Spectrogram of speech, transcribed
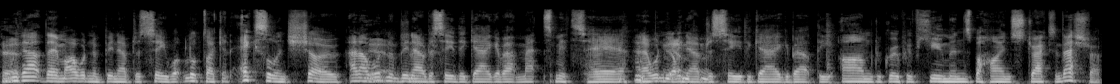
without them, I wouldn't have been able to see what looked like an excellent show, and I wouldn't have been able to see the gag about Matt Smith's hair, and I wouldn't have been able to see the gag about the armed group of humans behind Strax and Vastra.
